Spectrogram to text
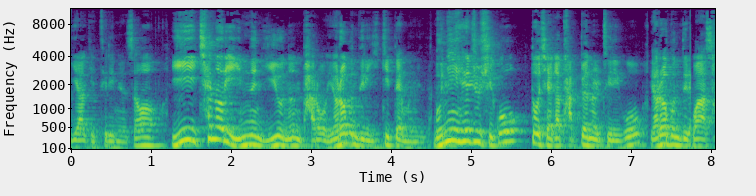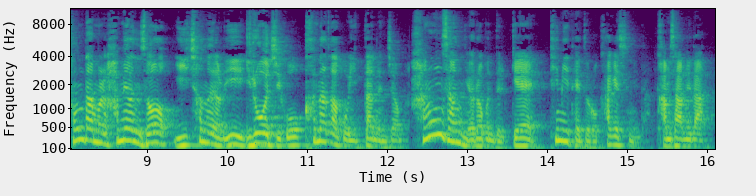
이야기 드리면서 이 채널이 있는 이유는 바로 여러분들이 있기 때문입니다. 문의해 주시고 또 제가 답변을 드리고 여러분들과 상담을 하면서 이 채널이 이루어지고 커나가고 있다는 점 항상 여러분들께 힘이 되도록 하겠습니다. 감사합니다.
